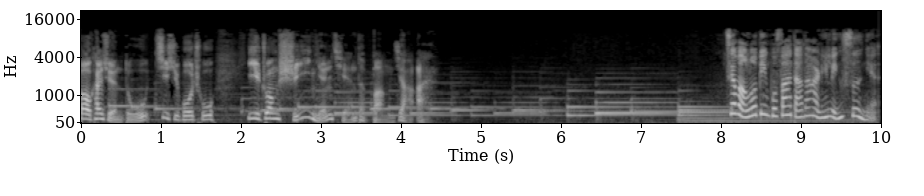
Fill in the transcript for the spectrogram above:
报刊选读继续播出。一桩十一年前的绑架案，在网络并不发达的二零零四年，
